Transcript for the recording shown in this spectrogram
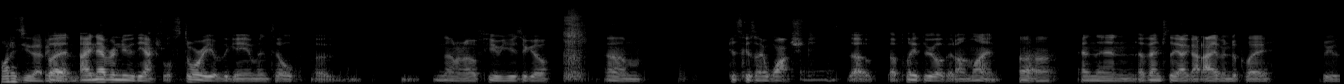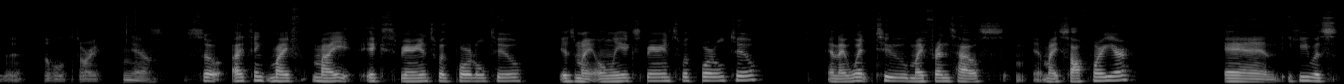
I want to do that but again. I never knew the actual story of the game until uh, I don't know a few years ago. Um, just because I watched a, a playthrough of it online, Uh huh. and then eventually I got Ivan to play through the the whole story. Yeah. So I think my my experience with Portal Two is my only experience with Portal Two, and I went to my friend's house my sophomore year, and he was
